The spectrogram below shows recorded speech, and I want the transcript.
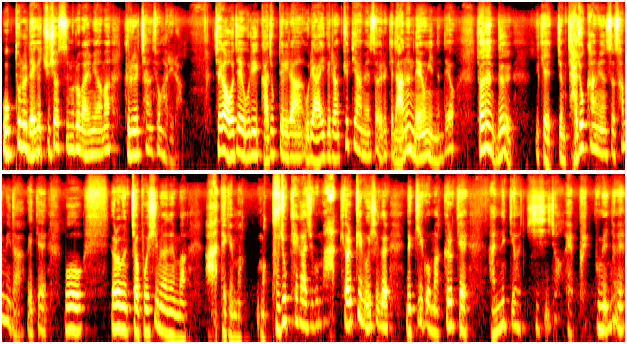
옥토를 내게 주셨으므로 말미암아 그를 찬송하리라. 제가 어제 우리 가족들이랑 우리 아이들이랑 큐티하면서 이렇게 나눈 내용이 있는데요. 저는 늘 이렇게 좀 자족하면서 삽니다. 이렇게 뭐 여러분 저 보시면은 막 아 되게 막막 부족해가지고 막 결핍 의식을 느끼고 막 그렇게 안 느껴지시죠? 예, 보면요, 예,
